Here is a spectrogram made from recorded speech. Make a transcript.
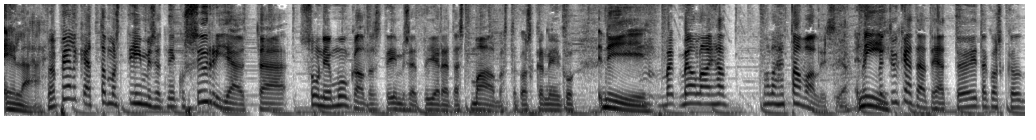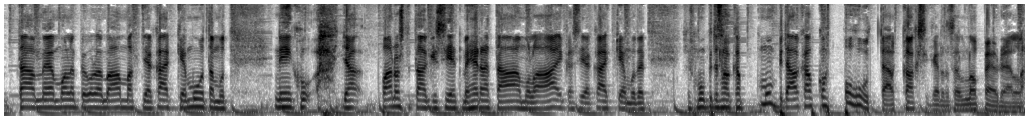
elää. Mä pelkään, että tommoset ihmiset niinku syrjäyttää sun ja mun kaltaiset ihmiset Jere tästä maailmasta, koska niinku, Niin. me, me ollaan ihan me ollaan ihan tavallisia. Me, Niin. me tykätään tehdä töitä, koska tämä on meidän molempien unelma ammatti ja kaikkea muuta, mutta niinku, ja panostetaankin siihen, että me herätään aamulla aikaisin ja kaikkea, mutta et, jos mun, pitäisi alkaa, mun pitää alkaa kohta puhua täällä kaksinkertaisella nopeudella,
